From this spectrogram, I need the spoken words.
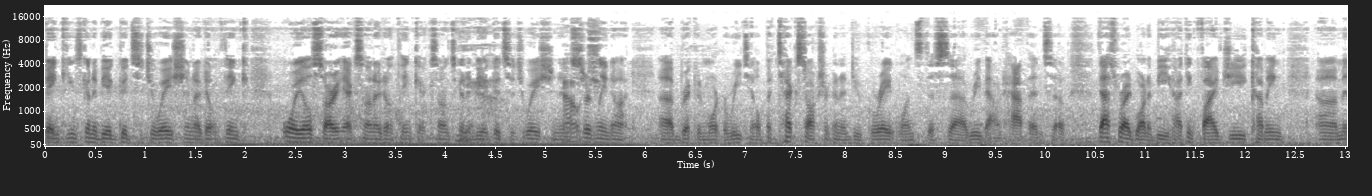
banking is going to be a good situation. I don't think oil, sorry Exxon, I don't think Exxon's going to be a good situation, and Ouch. certainly not uh, brick and mortar retail. But tech stocks are going to do great once this uh, rebound happens. So that's where I'd want to be. I think 5G coming um,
